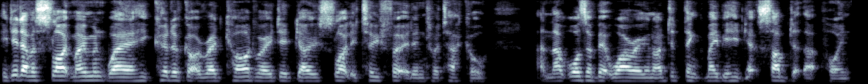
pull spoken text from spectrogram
He did have a slight moment where he could have got a red card where he did go slightly two footed into a tackle. And that was a bit worrying. And I did think maybe he'd get subbed at that point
